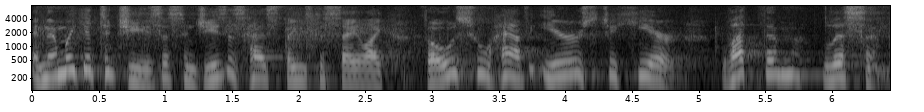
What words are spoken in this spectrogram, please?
And then we get to Jesus, and Jesus has things to say like, Those who have ears to hear, let them listen.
